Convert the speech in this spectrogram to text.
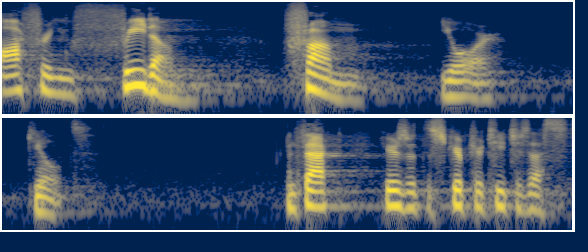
offer you freedom from your guilt. In fact, here's what the scripture teaches us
